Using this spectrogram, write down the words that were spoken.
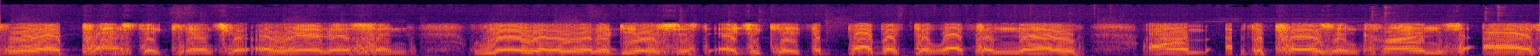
for prostate cancer awareness, and really what we want to do is just educate the public to let them know um, the pros and cons of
